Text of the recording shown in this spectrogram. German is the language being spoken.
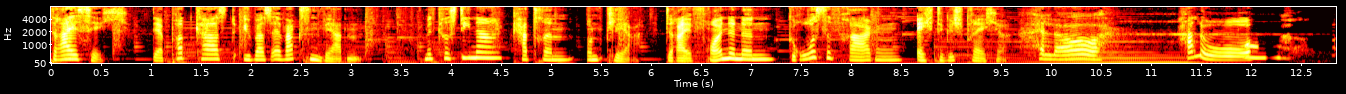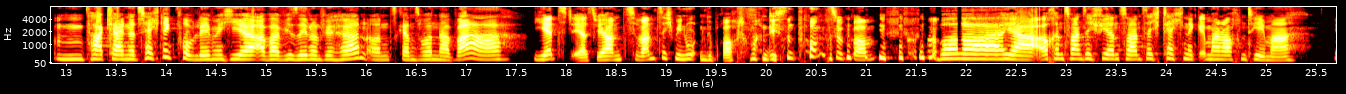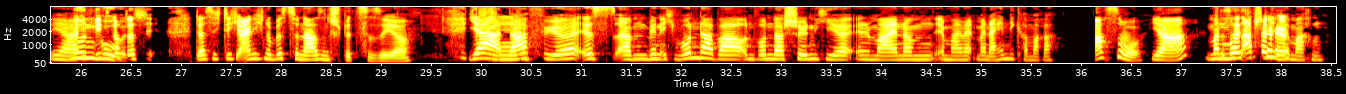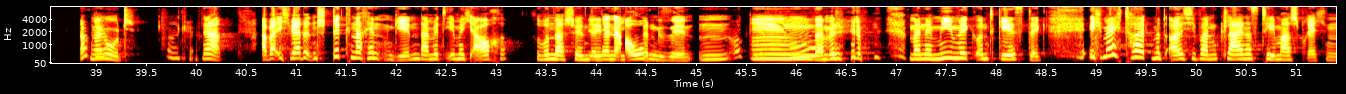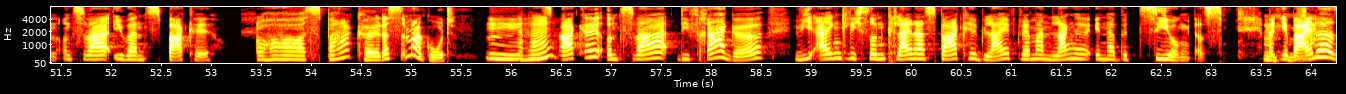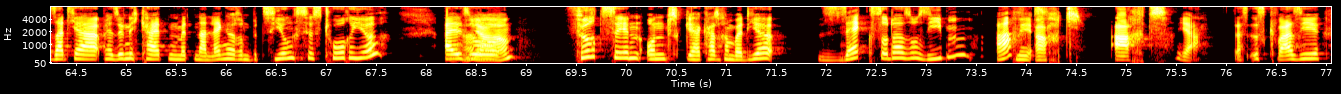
30, der Podcast übers Erwachsenwerden. Mit Christina, Katrin und Claire. Drei Freundinnen, große Fragen, echte Gespräche. Hello. Hallo. Ein paar kleine Technikprobleme hier, aber wir sehen und wir hören uns ganz wunderbar. Jetzt erst. Wir haben 20 Minuten gebraucht, um an diesen Punkt zu kommen. Boah, ja, auch in 2024 Technik immer noch ein Thema. Ja, Nun ich gut. Auch, dass, dass ich dich eigentlich nur bis zur Nasenspitze sehe. Ja, mhm. dafür ist, ähm, bin ich wunderbar und wunderschön hier in meinem, in meiner, meiner Handykamera. Ach so, ja. Man das muss Abstriche machen. Okay. Na gut. Okay. Ja, aber ich werde ein Stück nach hinten gehen, damit ihr mich auch so wunderschön ja, seht. Deine Augen gesehen. Mm, okay. Mm, damit meine Mimik und Gestik. Ich möchte heute mit euch über ein kleines Thema sprechen und zwar über ein Sparkle. Oh, Sparkle, das ist immer gut. Mhm. mhm. Sparkle. Und zwar die Frage, wie eigentlich so ein kleiner Sparkle bleibt, wenn man lange in einer Beziehung ist. Weil mhm. ihr beide seid ja Persönlichkeiten mit einer längeren Beziehungshistorie. Also ja. 14 und, ja, Katrin, bei dir sechs oder so, sieben? Acht? Nee, acht. Acht, ja. Das ist quasi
